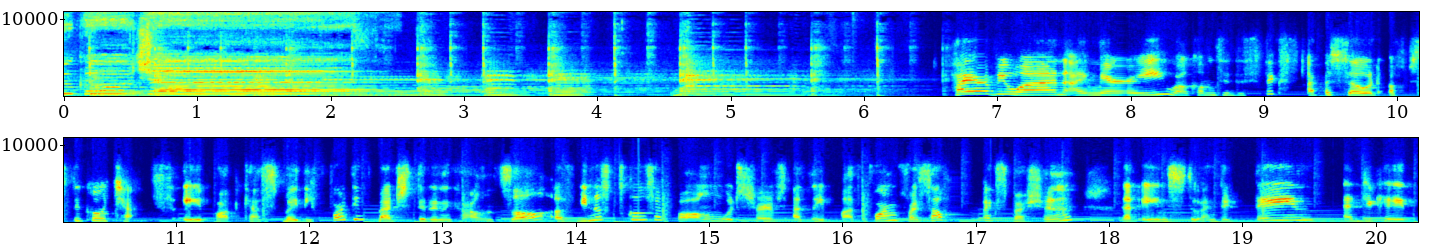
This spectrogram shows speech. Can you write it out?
Stuco Chat. Welcome to the sixth episode of Stuco Chats, a podcast by the 14th Batch Student Council of BINUS School Serpong, which serves as a platform for self-expression that aims to entertain, educate,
